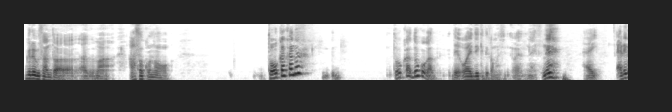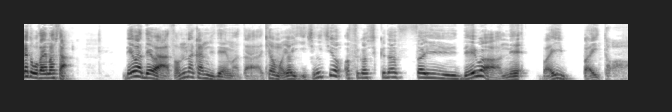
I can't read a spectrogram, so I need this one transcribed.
グルーブさんとは、あまあ、あそこの、10日かな ?10 日どこかでお会いできるかもしれないですね。はい。ありがとうございました。ではでは、そんな感じでまた今日も良い一日をお過ごしください。ではね、バイバイと。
